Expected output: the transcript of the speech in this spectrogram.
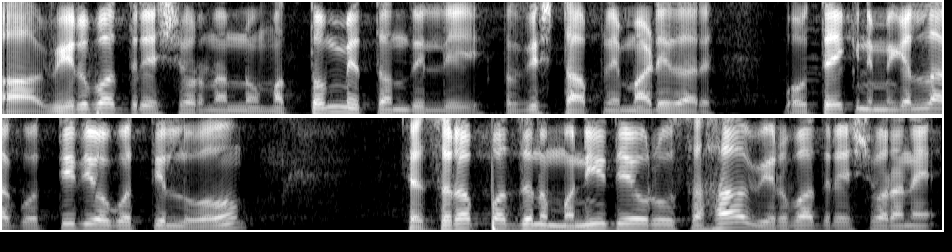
ಆ ವೀರಭದ್ರೇಶ್ವರನನ್ನು ಮತ್ತೊಮ್ಮೆ ತಂದು ಇಲ್ಲಿ ಪ್ರತಿಷ್ಠಾಪನೆ ಮಾಡಿದ್ದಾರೆ. ಬಹುತೇಕ ನಿಮಗೆಲ್ಲ ಗೊತ್ತಿದೆಯೋ ಗೊತ್ತಿಲ್ವೋ? ಹೆಸರಪ್ಪಜ್ಜನ ಮನಿದೇವರು ಸಹ ವೀರಭದ್ರೇಶ್ವರನೇ.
